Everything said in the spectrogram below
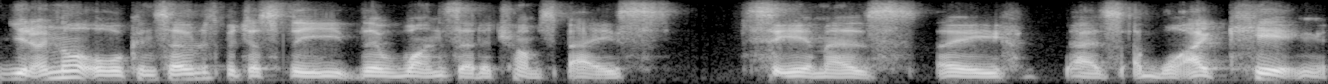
you know, not all conservatives, but just the the ones that are Trump's base see him as a as a, a king.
